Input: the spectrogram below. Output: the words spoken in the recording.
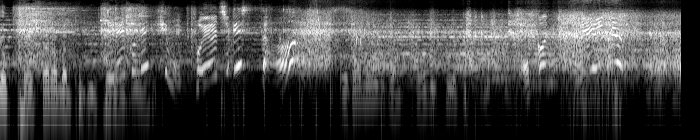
옆에 사람한테 드래곤의 민폐라도 힘을 보여주겠어. 한번 해보자 어디 또 드래곤 필드. 나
